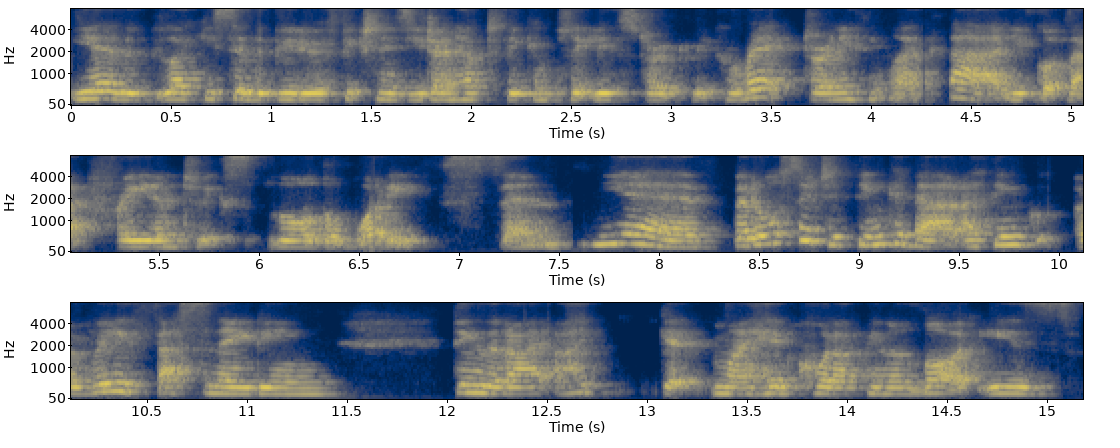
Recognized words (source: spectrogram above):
yeah, the, like you said, the beauty of fiction is you don't have to be completely historically correct or anything like that. You've got that freedom to explore the what ifs and yeah, but also to think about. I think a really fascinating thing that I, I get my head caught up in a lot is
